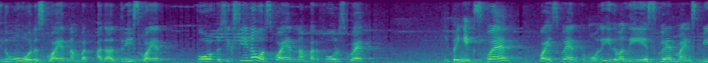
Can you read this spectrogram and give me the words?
இதுவும் ஒரு ஸ்கொயர் நம்பர் அதாவது த்ரீ ஸ்கொயர் ஃபோர் சிக்ஸ்டீனாக ஒரு ஸ்கொயர் நம்பர் ஃபோர் ஸ்கொயர் இப்போ இங்கே எக்ஸ் ஸ்கொயர் ஒய் ஸ்கொயர் இருக்கும் போது இது வந்து a square minus b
